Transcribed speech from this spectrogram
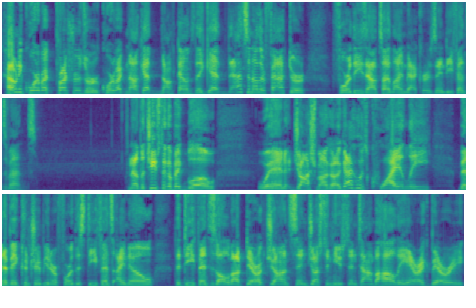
How many quarterback pressures or quarterback knockout knockdowns they get, that's another factor for these outside linebackers and defensive ends. Now, the Chiefs took a big blow when Josh Mauga, a guy who's quietly been a big contributor for this defense. I know the defense is all about Derrick Johnson, Justin Houston, Tamba Hali, Eric Berry,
